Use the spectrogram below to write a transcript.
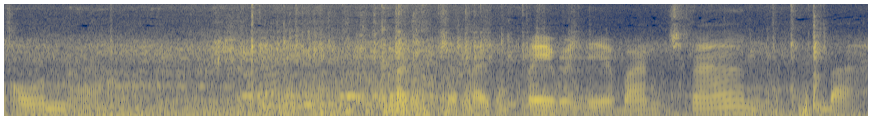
ប្អូននឹងចំណេញពេលវេលាបានច្រើនបាទ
